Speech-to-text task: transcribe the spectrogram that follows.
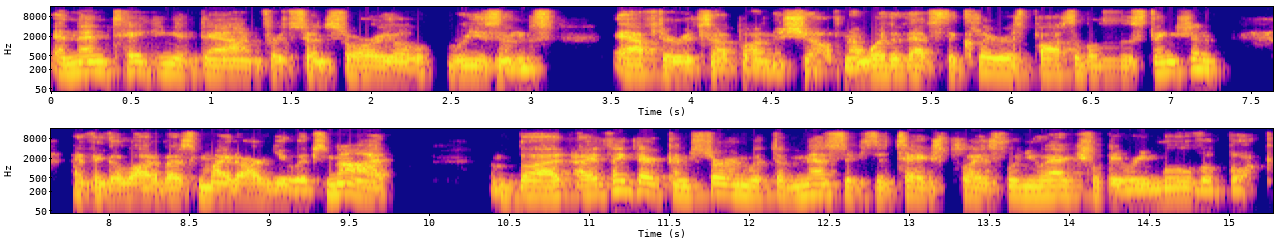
and then taking it down for censorial reasons after it's up on the shelf. Now, whether that's the clearest possible distinction, I think a lot of us might argue it's not. But I think they're concerned with the message that takes place when you actually remove a book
